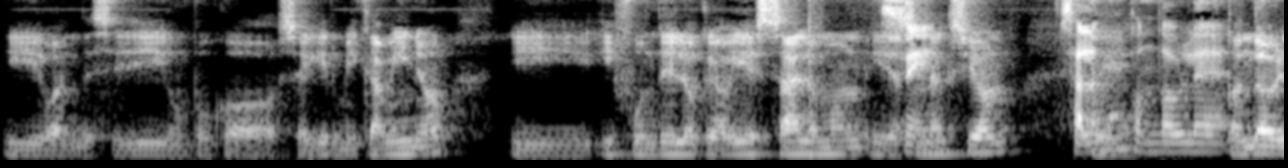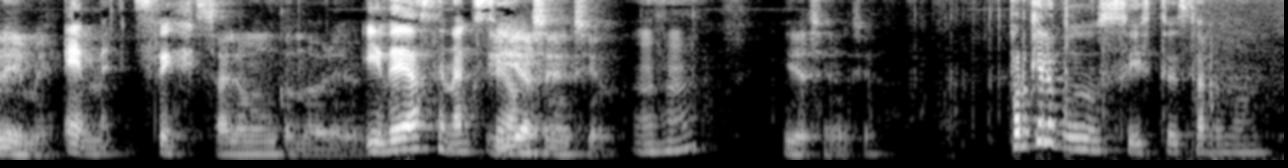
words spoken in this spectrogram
y bueno, decidí un poco seguir mi camino y, fundé lo que hoy es Salomon Ideas en Acción. Salomon eh, con doble Con doble M. M, sí. Salomon con doble M. Ideas en Acción. Ideas en Acción. Ideas en Acción. ¿Por qué lo pusiste Salomon?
